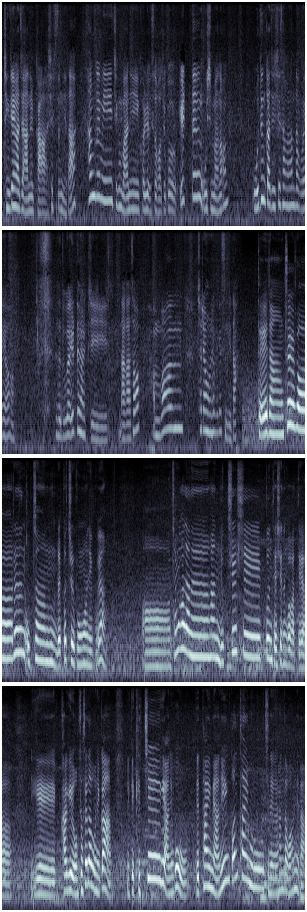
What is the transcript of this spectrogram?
쟁쟁하지 않을까 싶습니다. 상금이 지금 많이 걸려 있어가지고 1등 50만 원, 5등까지 시상을 한다고 해요. 그래서 누가 1등 할지 나가서 한번 촬영을 해보겠습니다. 대회장 출발은 옥천 레프츠 공원이고요. 어, 참가자는 한 6, 70분 되시는 것 같아요. 이게 각이 엄청 세다 보니까 이렇게 계측이 아니고 내 타임이 아닌 건 타임으로 진행을 한다고 합니다.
